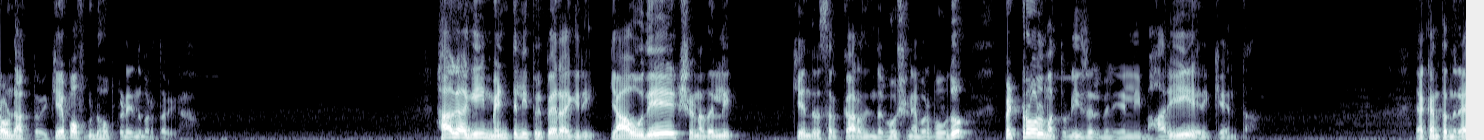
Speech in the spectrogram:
ರೌಂಡ್ ಆಗ್ತವೆ. ಕೇಪ್ ಆಫ್ ಗುಡ್ ಹೋಪ್ ಕಡೆಯಿಂದ ಬರ್ತವೆ ಈಗ. ಹಾಗಾಗಿ ಮೆಂಟಲಿ ಪ್ರಿಪೇರ್ ಆಗಿರಿ. ಯಾವುದೇ ಕ್ಷಣದಲ್ಲಿ ಕೇಂದ್ರ ಸರ್ಕಾರದಿಂದ ಘೋಷಣೆ ಬರಬಹುದು. ಪೆಟ್ರೋಲ್ ಮತ್ತು ಡೀಸೆಲ್ ಬೆಲೆಯಲ್ಲಿ ಭಾರೀ ಏರಿಕೆ ಅಂತ. ಯಾಕಂತಂದರೆ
